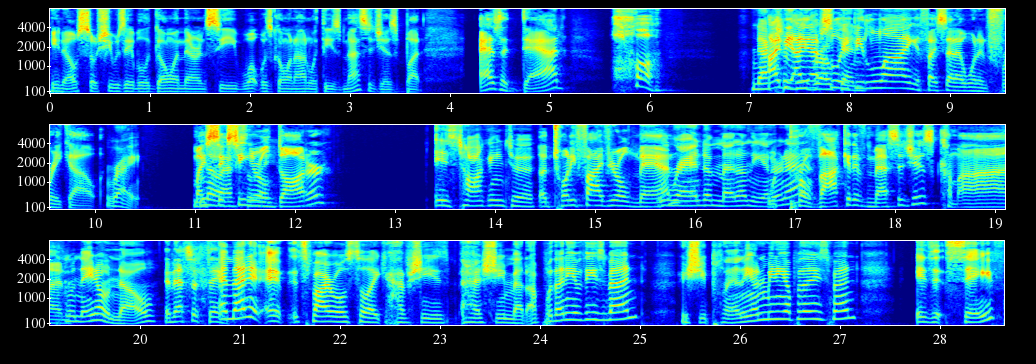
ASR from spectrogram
You know, so she was able to go in there and see what was going on with these messages. But as a dad, huh, Next I'd, be, I'd absolutely be lying if I said I wouldn't freak out. right. My No, 16 year old daughter, Is talking to a 25 year old man, random men on the internet provocative messages. Come on. when they don't know. And that's the thing. And then it, it, it spirals to like, have she has she met up with any of these men? Is she planning on meeting up with any of these men? Is it safe?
